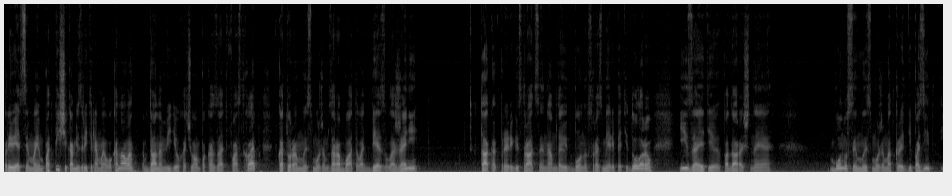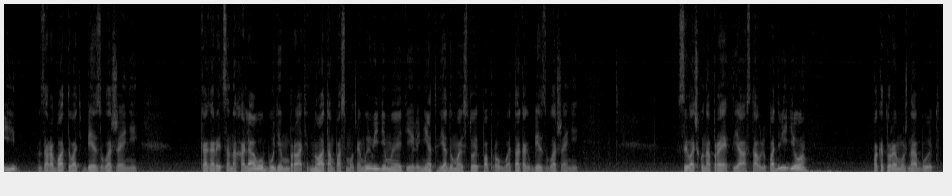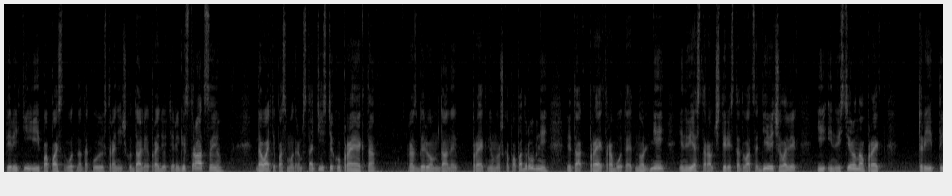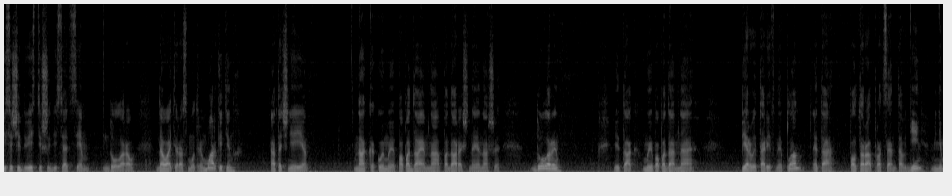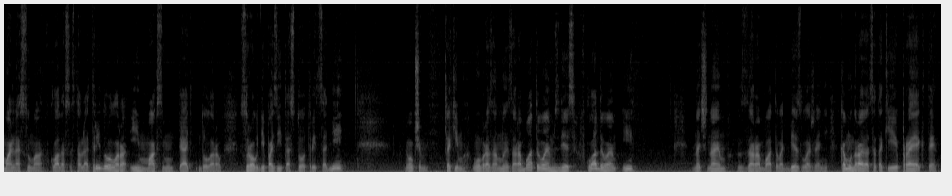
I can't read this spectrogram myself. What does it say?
Привет всем моим подписчикам и зрителям моего канала. В данном видео хочу вам показать Fast Hype, в котором мы сможем зарабатывать без вложений, так как при регистрации нам дают бонус в размере 5 долларов. И за эти подарочные бонусы мы сможем открыть депозит и зарабатывать без вложений как говорится, на халяву будем брать. Ну а там посмотрим, выведем мы эти или нет. Я думаю, стоит попробовать, так как без вложений. Ссылочку на проект я оставлю под видео, по которой можно будет перейти и попасть вот на такую страничку. Далее пройдете регистрацию. Давайте посмотрим статистику проекта. Разберем данный проект немножко поподробней. Итак, проект работает 0 дней, инвесторов 429 человек и инвестировано в проект 3267 долларов. Давайте рассмотрим маркетинг, а точнее на какой мы попадаем на подарочные наши доллары. Итак, мы попадаем на первый тарифный план. Это полтора процента в день. Минимальная сумма вклада составляет 3 доллара и максимум 5 долларов. Срок депозита 130 дней. В общем, таким образом мы зарабатываем здесь, вкладываем и начинаем зарабатывать без вложений. Кому нравятся такие проекты,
